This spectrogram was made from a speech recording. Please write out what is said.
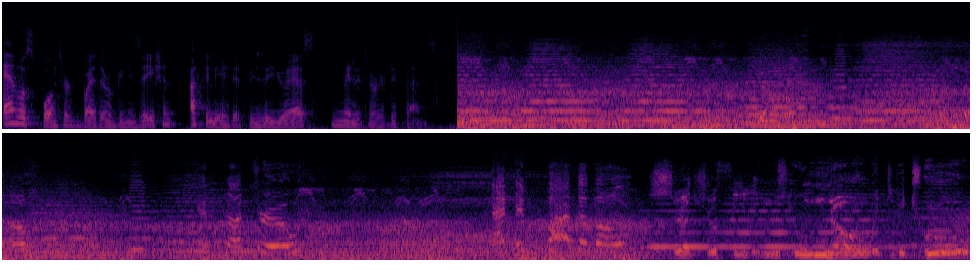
and was sponsored by the organization affiliated with the US military defense. No. no. It's not true. That's impossible! Search your feelings. You know it to be true.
